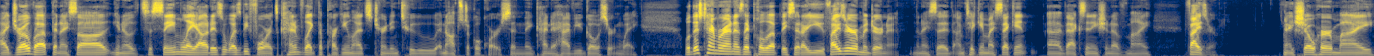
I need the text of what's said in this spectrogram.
I drove up and I saw, you know, it's the same layout as it was before. It's kind of like the parking lot's turned into an obstacle course and they kind of have you go a certain way. Well, this time around, as I pull up, they said, Are you Pfizer or Moderna? And I said, I'm taking my second uh, vaccination of my Pfizer. I show her my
